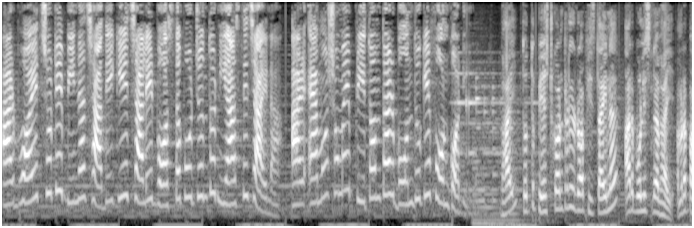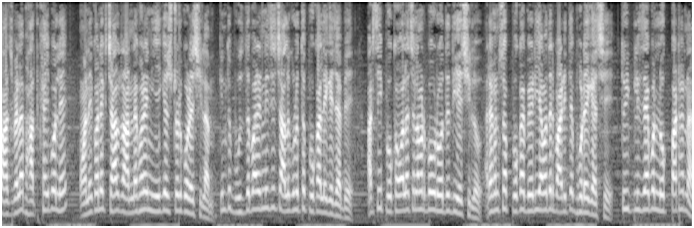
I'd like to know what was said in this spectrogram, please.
আর ভয়ের চোটে বিনা ছাদে গিয়ে চালের বস্তা পর্যন্ত নিয়ে আসতে চায় না। আর এমন সময় প্রীতম তার বন্ধুকে ফোন করে। ভাই, তোর তো পেস্ট কন্ট্রোলের অফিস তাই না? আর বলিস না ভাই, আমরা পাঁচ বেলা ভাত খাই বলে অনেক অনেক চাল রান্নাঘরে নিয়ে গিয়ে স্টোর করেছিলাম। কিন্তু বুঝতে পারিনি যে চালগুলোতে পোকা লেগে যাবে। আর সেই পোকাওয়ালা চাল আমার বউ রোদে দিয়েছিল। আর এখন সব পোকা বেরিয়ে আমাদের বাড়িতে ভরে গেছে। তুই প্লিজ একবার লোক পাঠা না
